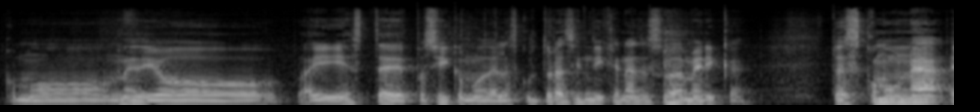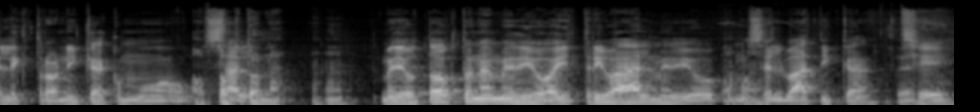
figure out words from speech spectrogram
como medio, ahí este, pues sí, como de las culturas indígenas de Sudamérica. Entonces, como una electrónica como... Autóctona. Ajá. medio autóctona, medio ahí tribal, medio como Ajá. selvática. Sí. Sí.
